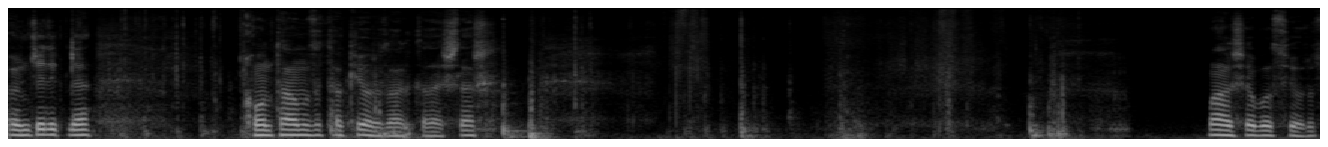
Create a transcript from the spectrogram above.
Öncelikle kontağımızı takıyoruz arkadaşlar. Marşa basıyoruz.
